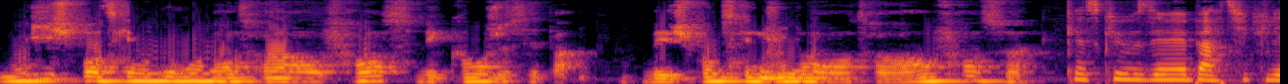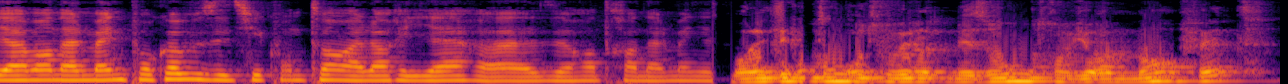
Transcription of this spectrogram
Oui, je pense qu'un jour on rentrera en France, mais quand, je sais pas. Mais je pense qu'un jour on rentrera en France. Ouais. Qu'est-ce que vous aimez particulièrement en Allemagne? Pourquoi vous étiez content alors hier euh, de rentrer en Allemagne? Bon, On était content de retrouver notre maison, notre environnement en fait.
